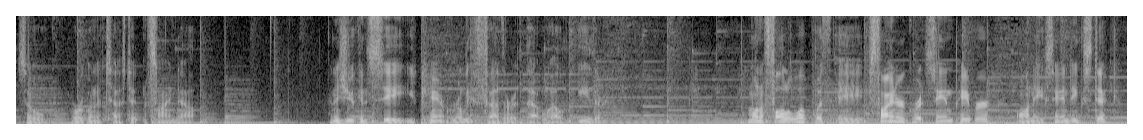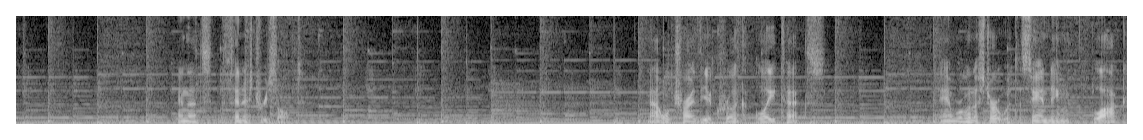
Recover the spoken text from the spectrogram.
So we're going to test it and find out. And as you can see, you can't really feather it that well either. I'm going to follow up with a finer grit sandpaper on a sanding stick. And that's the finished result. Now we'll try the acrylic latex. And we're going to start with the sanding block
